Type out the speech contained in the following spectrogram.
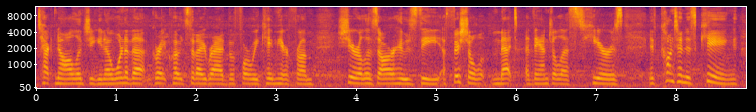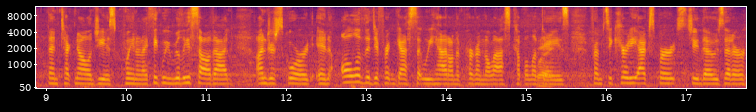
technology. You know, one of the great quotes that I read before we came here from Shira Lazar, who's the official Met evangelist here is, if content is king, then technology is queen, and I think we really saw that underscored in all of the different guests that we had on the program the last couple of right. days, from security experts to those that are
